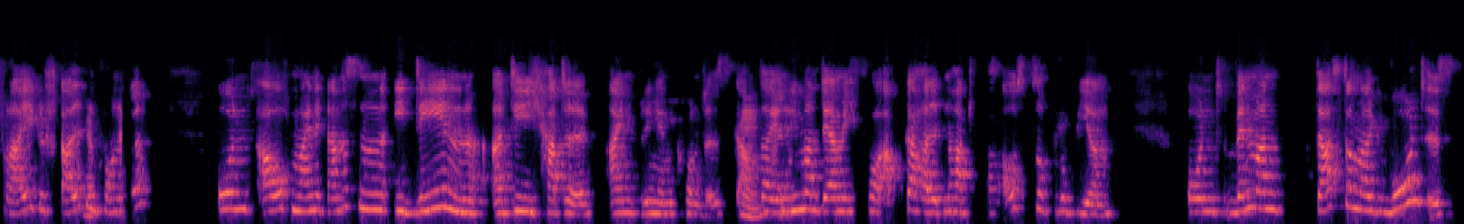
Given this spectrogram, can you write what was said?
frei gestalten ja. konnte. Und auch meine ganzen Ideen, äh, die ich hatte, einbringen konnte. Es gab mhm. da ja niemand, der mich vorab gehalten hat, was auszuprobieren. Und wenn man das dann mal gewohnt ist,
